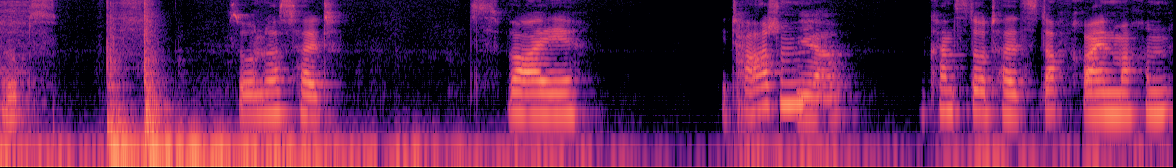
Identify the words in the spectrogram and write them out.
Ups. So, und du hast halt zwei Etagen. Ja, Du kannst dort halt Stuff reinmachen.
